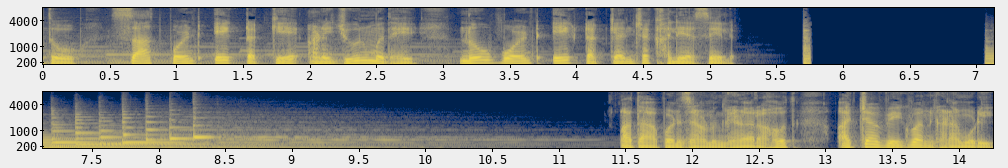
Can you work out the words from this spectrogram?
तो सात पॉईंट एक टक्के आणि जूनमध्ये नऊ पॉईंट एक टक्क्यांच्या खाली असेल. आता आपण जाणून घेणार आहोत आजच्या वेगवान घडामोडी.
